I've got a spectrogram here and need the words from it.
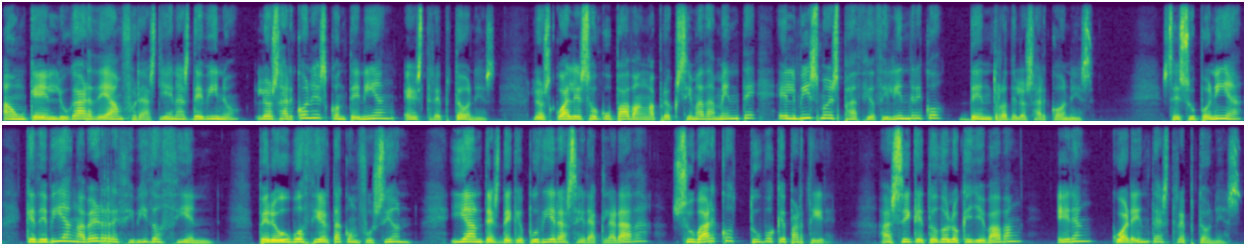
aunque en lugar de ánforas llenas de vino, los arcones contenían estreptones, los cuales ocupaban aproximadamente el mismo espacio cilíndrico dentro de los arcones. Se suponía que debían haber recibido cien, pero hubo cierta confusión, y antes de que pudiera ser aclarada, su barco tuvo que partir, así que todo lo que llevaban eran cuarenta estreptones.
